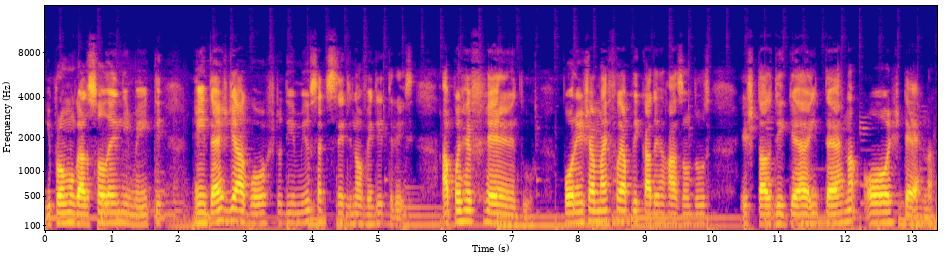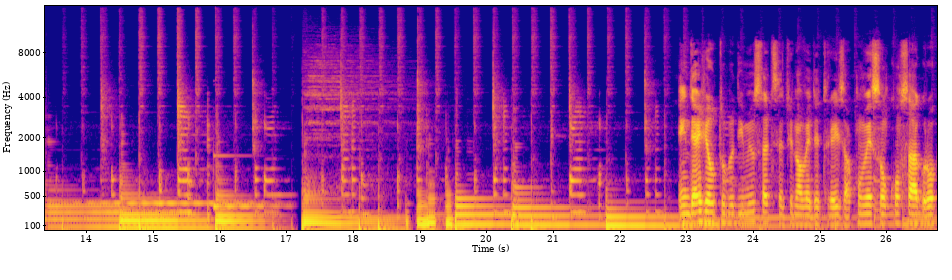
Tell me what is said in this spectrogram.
e promulgada solenemente em 10 de agosto de 1793, após referendo, porém jamais foi aplicado em razão dos estados de guerra interna ou externa. 10 de outubro de 1793, a convenção consagrou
